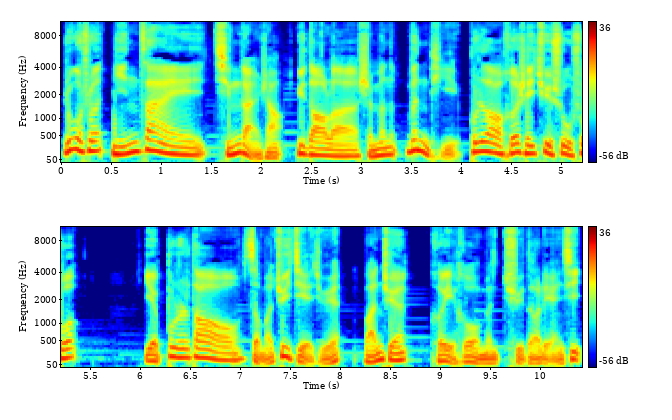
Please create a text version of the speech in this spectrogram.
如果说您在情感上遇到了什么问题，不知道和谁去诉说，也不知道怎么去解决，完全可以和我们取得联系。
